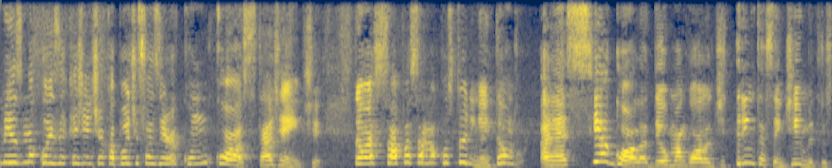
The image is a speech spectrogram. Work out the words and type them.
mesma coisa que a gente acabou de fazer com o cos, tá, gente? Então, é só passar uma costurinha. Então, é, se a gola deu uma gola de 30 centímetros,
